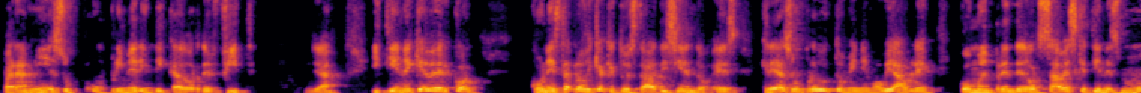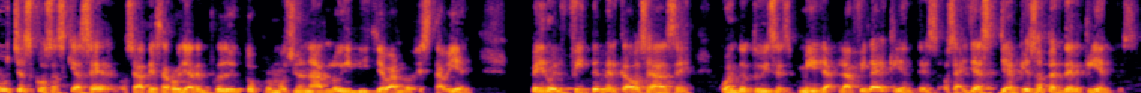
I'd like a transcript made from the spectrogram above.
para mí es un, primer indicador de fit, ¿ya? Y tiene que ver con, con esta lógica que tú estabas diciendo, es, creas un producto mínimo viable, como emprendedor sabes que tienes muchas cosas que hacer, o sea, desarrollar el producto, promocionarlo y llevarlo, está bien, pero el fit de mercado se hace cuando tú dices, mira, la fila de clientes, o sea, ya, ya empiezo a perder clientes.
